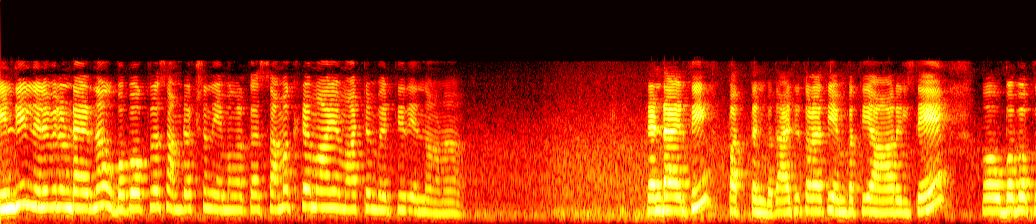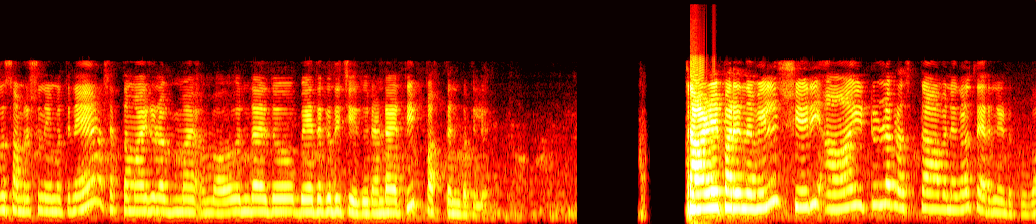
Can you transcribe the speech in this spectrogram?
ഇന്ത്യയിൽ നിലവിലുണ്ടായിരുന്ന ഉപഭോക്തൃ സംരക്ഷണ നിയമങ്ങൾക്ക് സമഗ്രമായ മാറ്റം വരുത്തിയത് എന്നാണ്. രണ്ടായിരത്തി പത്തൊൻപത് ആയിരത്തി തൊള്ളായിരത്തി എൺപത്തി ആറിലത്തെ ഉപഭോക്തൃ സംരക്ഷണ നിയമത്തിനെ ശക്തമായിട്ടുള്ള എന്തായത് ഭേദഗതി ചെയ്തു രണ്ടായിരത്തി പത്തൊൻപതിൽ താഴെ പറയുന്നവിൽ ശരി ആയിട്ടുള്ള പ്രസ്താവനകൾ തിരഞ്ഞെടുക്കുക.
